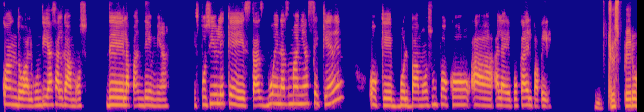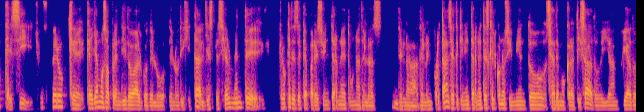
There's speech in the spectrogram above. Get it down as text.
cuando algún día salgamos de la pandemia, ¿es posible que estas buenas mañas se queden o que volvamos un poco a, la época del papel? Yo espero que sí, yo espero que, hayamos aprendido algo de lo, de lo, digital y especialmente creo que desde que apareció Internet, una de las de la, de la importancia que tiene Internet es que el conocimiento se ha democratizado y ha ampliado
